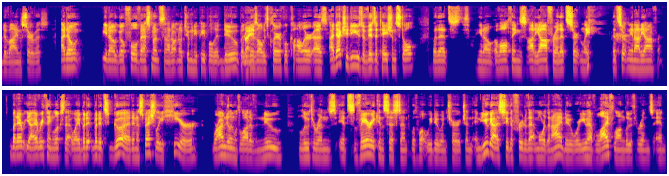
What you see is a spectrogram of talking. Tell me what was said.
divine service. I don't, you know, go full vestments, and I don't know too many people that do, but Right. it is always clerical collar. As I'd actually do use a visitation stole, but that's you know, of all things adiaphora, that's certainly that's certainly an adiaphora. But every, yeah, everything looks that way. But it, but it's good, and especially here where I'm dealing with a lot of new Lutherans, it's very consistent with what we do in church. And and you guys see the fruit of that more than I do, where you have lifelong Lutherans and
